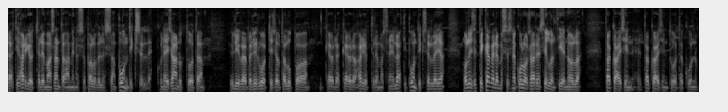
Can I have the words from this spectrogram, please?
lähti harjoittelemaan Santahaminassa palvellessaan Puntikselle, kun ei saanut tuota Ylivääpeli Ruottiselta lupaa käydä, käydä harjoittelemassa, niin lähti Puntikselle ja oli sitten kävelemässä siinä Kulosaaren sillan tienoilla takaisin, takaisin tuota, kun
